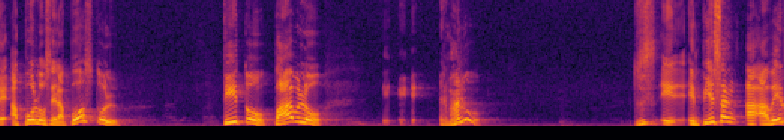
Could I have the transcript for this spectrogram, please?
eh, Apolos era apóstol, Tito, Pablo, hermano. Entonces empiezan a haber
